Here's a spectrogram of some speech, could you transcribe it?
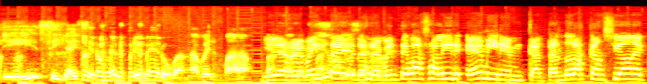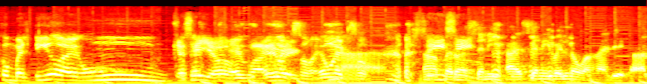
Sí, si ya hicieron el primero, van a ver más. Y de repente, más. de repente va a salir Eminem cantando las canciones convertido en un, qué sé yo, Es un exo, es un Nah, exo. no, Sí, pero sí. A, ese, a ese nivel no van a llegar.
